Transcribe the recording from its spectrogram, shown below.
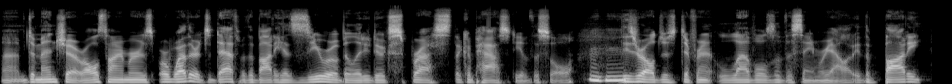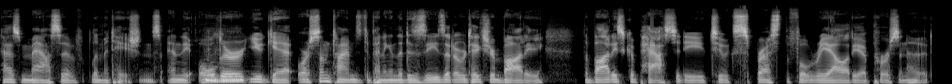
um, dementia or Alzheimer's, or whether it's death, where the body has zero ability to express the capacity of the soul. These are all just different levels of the same reality. The body has massive limitations. And the older you get, or sometimes depending on the disease that overtakes your body, the body's capacity to express the full reality of personhood.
